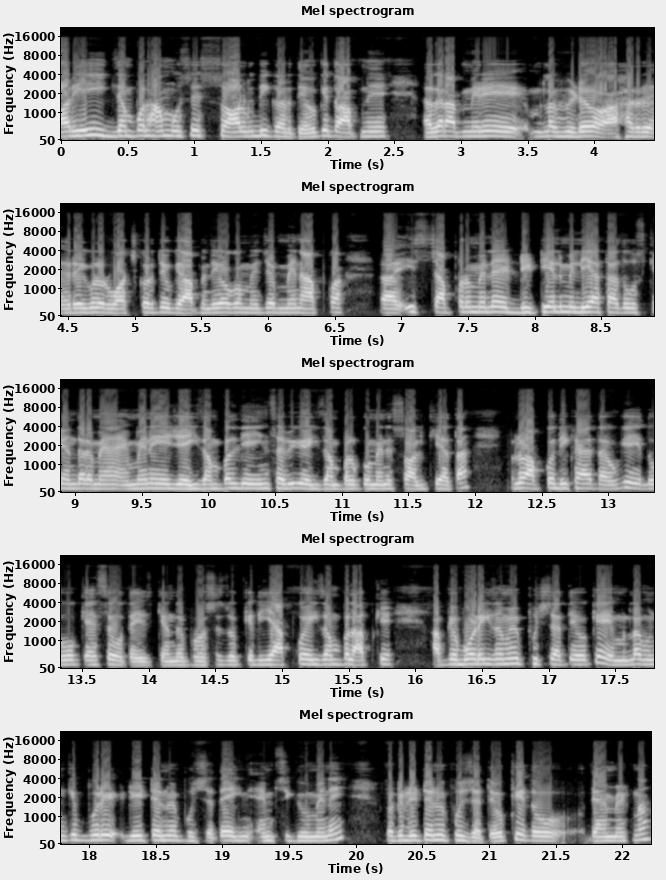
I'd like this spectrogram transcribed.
और यही एग्जाम्पल हम उसे सॉल्व भी करते हैं ओके तो आपने अगर आप मेरे मतलब वीडियो हर रेगुलर वॉच करते हो कि आपने देखा होगा मैं जब मैंने आपका इस चैप्टर मैंने डिटेल में लिया था तो उसके अंदर मैं मैंने ये एग्जाम्पल दिया इन सभी एग्जाम्पल को मैंने सॉल्व किया था मतलब आपको दिखाया था ओके तो वो कैसे होता है इसके अंदर प्रोसेस तो ओके ये आपको एग्जाम्पल आपके आपके बोर्ड एग्जाम में पूछ जाते हैं ओके मतलब उनके पूरे डिटेल में पूछ जाते हैं एमसीक्यू में नहीं डिटेल में पूछ जाते हैं ओके तो ध्यान रखना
